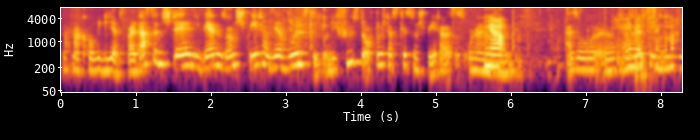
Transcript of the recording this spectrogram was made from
nochmal korrigierst, weil das sind Stellen, die werden sonst später sehr wulstig und die fühlst du auch durch das Kissen später. Das ist unangenehm. Ja. Also äh, okay, wie gemacht?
